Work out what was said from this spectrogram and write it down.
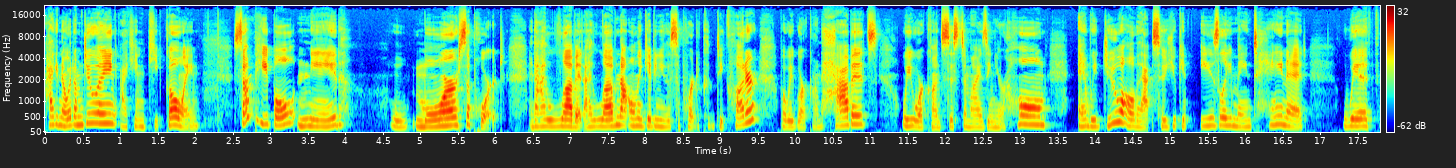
I know what I'm doing. I can keep going. Some people need more support. And I love it. I love not only giving you the support to declutter, but we work on habits, we work on systemizing your home, and we do all that so you can easily maintain it with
